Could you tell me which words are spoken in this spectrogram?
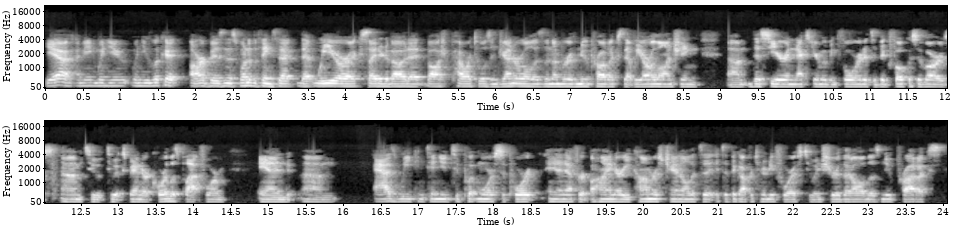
Yeah, I mean when you when you look at our business, one of the things that that we are excited about at Bosch Power Tools in general is the number of new products that we are launching um, this year and next year moving forward. It's a big focus of ours um, to to expand our cordless platform and um, as we continue to put more support and effort behind our e-commerce channel, it's a it's a big opportunity for us to ensure that all those new products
